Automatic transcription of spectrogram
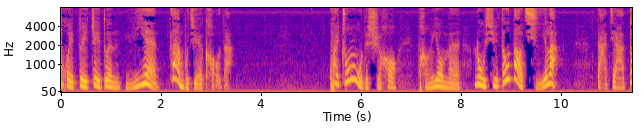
会对这顿鱼宴赞不绝口的。快中午的时候，朋友们陆续都到齐了，大家都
